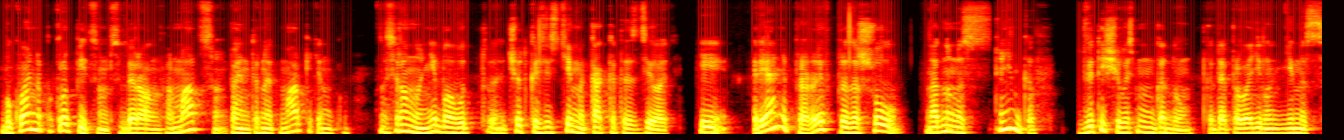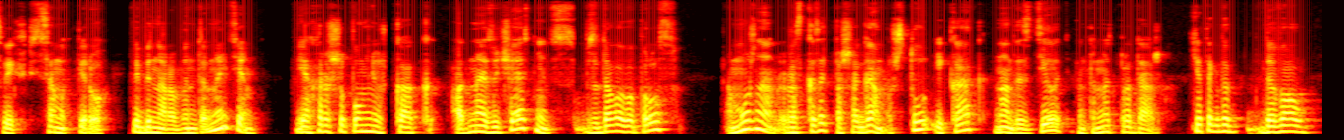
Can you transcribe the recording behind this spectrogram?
Буквально по крупицам собирал информацию по интернет-маркетингу, но все равно не было вот э, четкой системы, как это сделать. И реальный прорыв произошел на одном из тренингов в 2008 году, когда я проводил один из своих самых первых вебинаров в интернете. Я хорошо помню, как одна из участниц задала вопрос, а можно рассказать по шагам, что и как надо сделать в интернет-продажах. Я тогда давал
